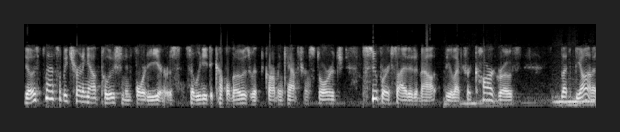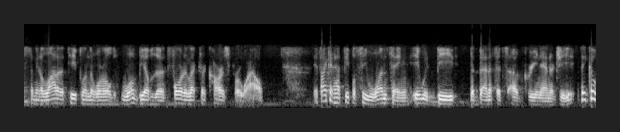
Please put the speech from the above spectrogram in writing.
Those plants will be churning out pollution in 40 years, so we need to couple those with carbon capture and storage. Super excited about the electric car growth. Let's be honest, I mean, a lot of the people in the world won't be able to afford electric cars for a while if I could have people see one thing, it would be the benefits of green energy. They go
